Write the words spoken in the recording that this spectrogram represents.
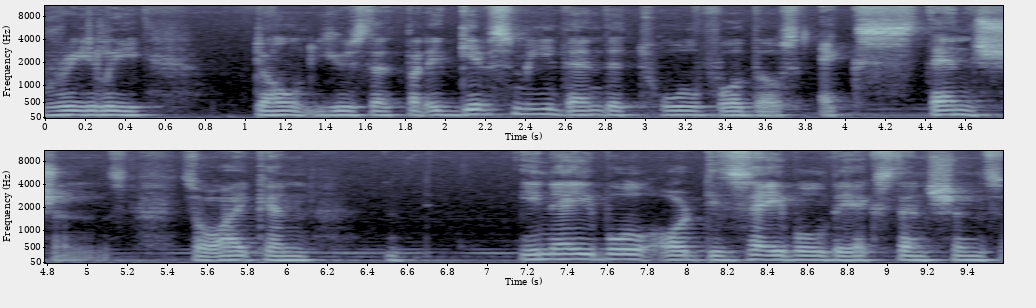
really don't use that, but it gives me then the tool for those extensions. So I can enable or disable the extensions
